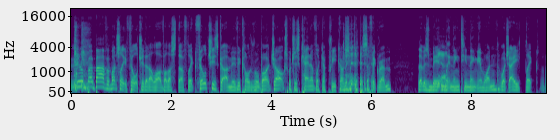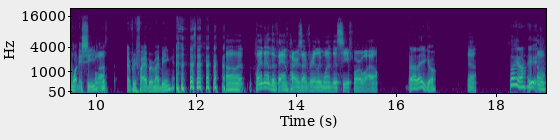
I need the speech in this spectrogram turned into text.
you know, but Bava, much like Fulci did a lot of other stuff. Like Fulci's got a movie called Robot Jox, which is kind of like a precursor to Pacific Rim, that was made in like 1991, which I like want to see Wow. with every fiber of my being. Uh, Planet of the Vampires. I've really wanted to see for a while. Oh, there you go. Yeah. So you know, he- Oh.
